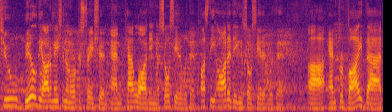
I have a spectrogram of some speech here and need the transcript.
to build the automation and orchestration and cataloging associated with it, plus the auditing associated with it, uh, and provide that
